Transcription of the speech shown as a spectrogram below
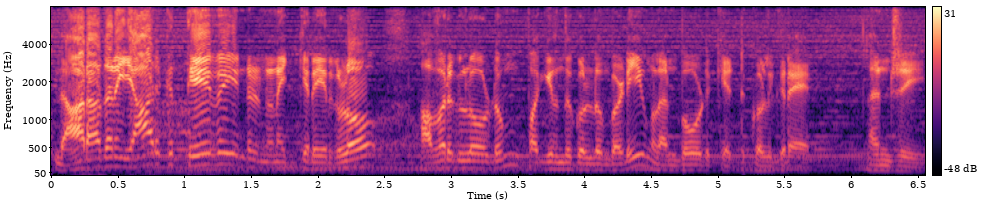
இந்த ஆராதனை யாருக்கு தேவை என்று நினைக்கிறீர்களோ அவர்களோடும் பகிர்ந்து கொள்ளும்படி உங்கள் அன்போடு கேட்டுக்கொள்கிறேன். நன்றி.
